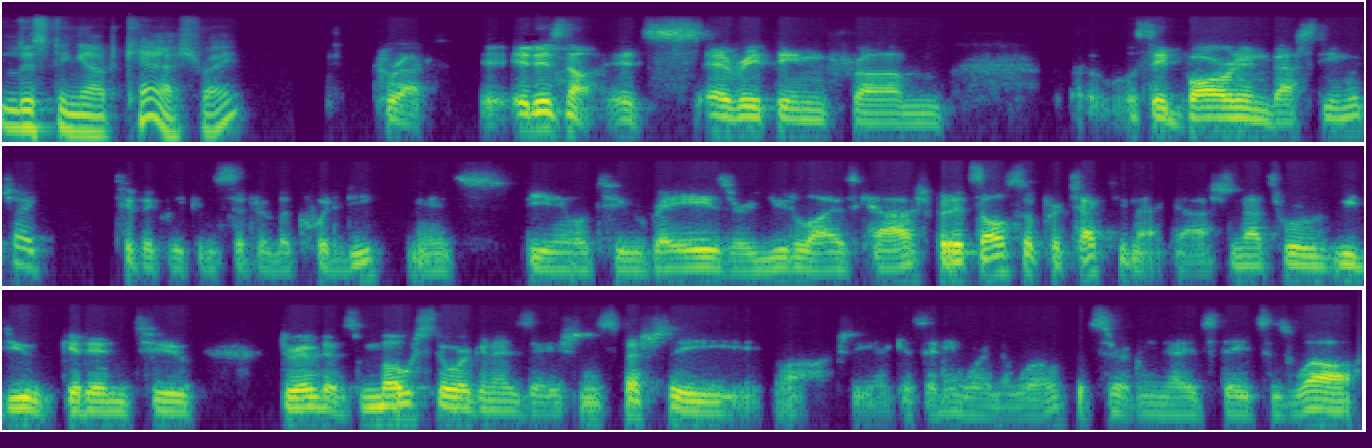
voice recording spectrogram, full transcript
listing out cash, right? Correct. It is not. It's everything from let's say borrowing investing, which I typically consider liquidity. I mean, it's being able to raise or utilize cash, but it's also protecting that cash. And that's where we do get into derivatives. Most organizations, especially, well, actually, I guess anywhere in the world, but certainly the United States as well,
